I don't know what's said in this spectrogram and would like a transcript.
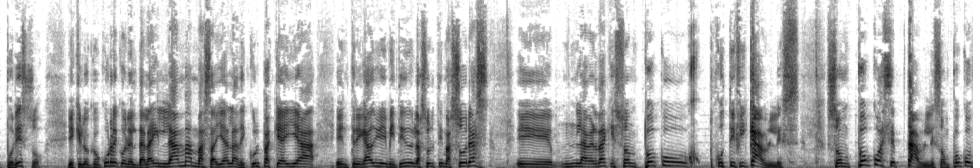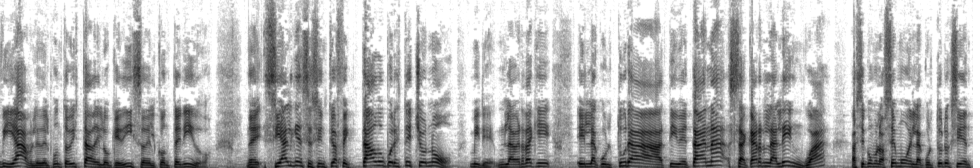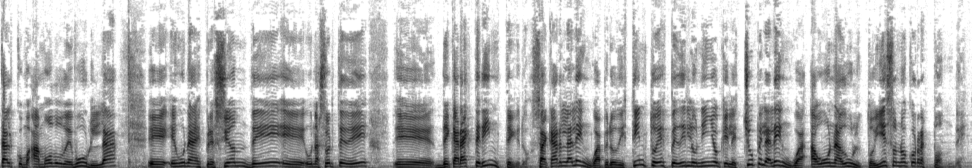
Por eso es que lo que ocurre con el Dalai Lama, más allá de las disculpas que haya entregado y emitido en las últimas horas, eh, la verdad que son poco justificables, son poco aceptables, son poco viables desde el punto de vista de lo que dice, del contenido. Eh, si alguien se sintió afectado por este hecho, no. Mire, la verdad que en la cultura tibetana sacar la lengua así como lo hacemos en la cultura occidental como a modo de burla, eh, es una expresión de eh, una suerte de, eh, de carácter íntegro, sacar la lengua, pero distinto es pedirle a un niño que le chupe la lengua a un adulto y eso no corresponde.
